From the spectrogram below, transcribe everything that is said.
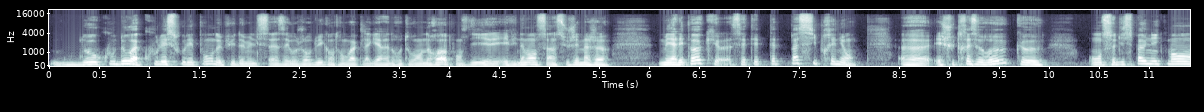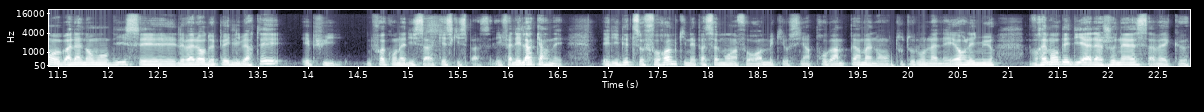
beaucoup d'eau a coulé sous les ponts depuis 2016. Et aujourd'hui, quand on voit que la guerre est de retour en Europe, on se dit évidemment c'est un sujet majeur. Mais à l'époque, c'était peut-être pas si prégnant. et je suis très heureux que on ne se dise pas uniquement, euh, bah, la Normandie, c'est les valeurs de paix et de liberté, et puis, une fois qu'on a dit ça, qu'est-ce qui se passe? Il fallait l'incarner. Et l'idée de ce forum, qui n'est pas seulement un forum, mais qui est aussi un programme permanent tout au long de l'année, hors les murs, vraiment dédié à la jeunesse, avec euh,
